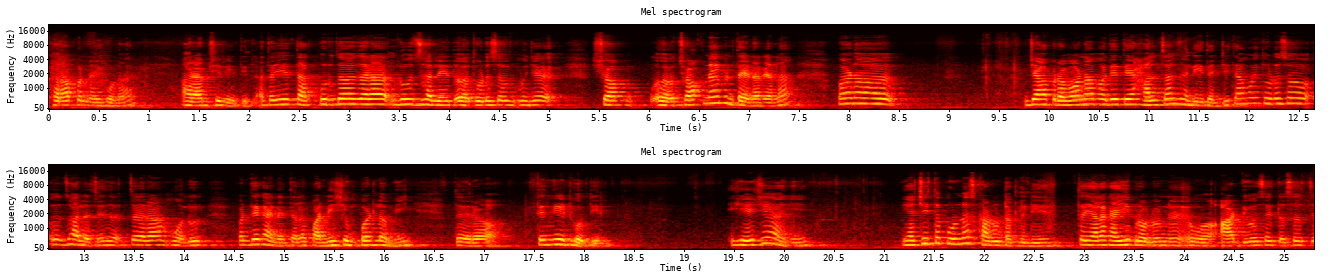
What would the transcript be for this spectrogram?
खराब पण नाही होणार. आरामशीर येतील. आता हे तात्पुरतं जरा लूज झाले थोडंसं म्हणजे शॉक शॉक नाही म्हणता येणार याला पण ज्या प्रमाणामध्ये ते हालचाल झाली आहे त्यांची त्यामुळे थोडंसं झालंच आहे. जरा मोलूल पण ते काय नाही त्याला पाणी शिंपडलं मी तर ते नीट होतील. हे जे आहे याची तर पूर्णच काढून टाकलेली आहे. तर याला काही प्रॉब्लेम नाही. आठ दिवस आहे तसंच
